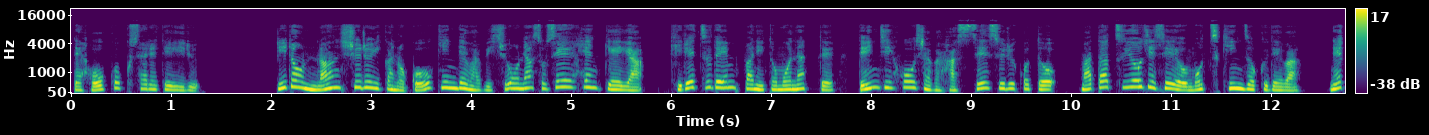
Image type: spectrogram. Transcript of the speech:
て報告されている。理論何種類かの合金では微小な組成変形や亀裂電波に伴って電磁放射が発生すること、また強磁性を持つ金属では、ネッ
